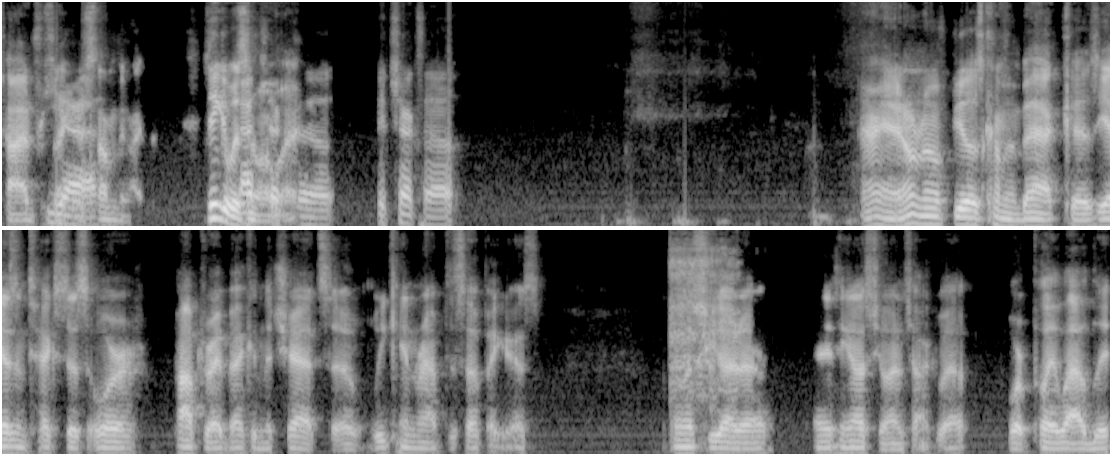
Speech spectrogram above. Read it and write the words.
tied for second or something like that. I think it was that Norway. checks. It checks out. All right, I don't know if Beal is coming back because he hasn't texted us or popped right back in the chat, so we can wrap this up, I guess. Unless you got uh, anything else you want to talk about or play loudly.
